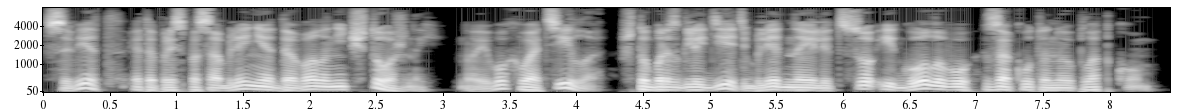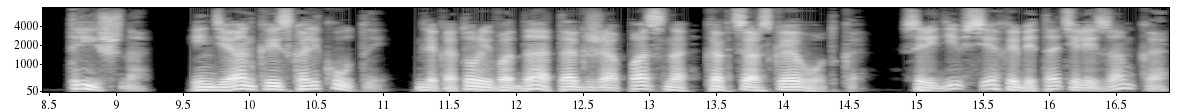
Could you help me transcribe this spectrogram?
Свет это приспособление давало ничтожный, но его хватило, чтобы разглядеть бледное лицо и голову, закутанную платком. Тришна, индианка из Калькуты, для которой вода так же опасна, как царская водка. Среди всех обитателей замка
